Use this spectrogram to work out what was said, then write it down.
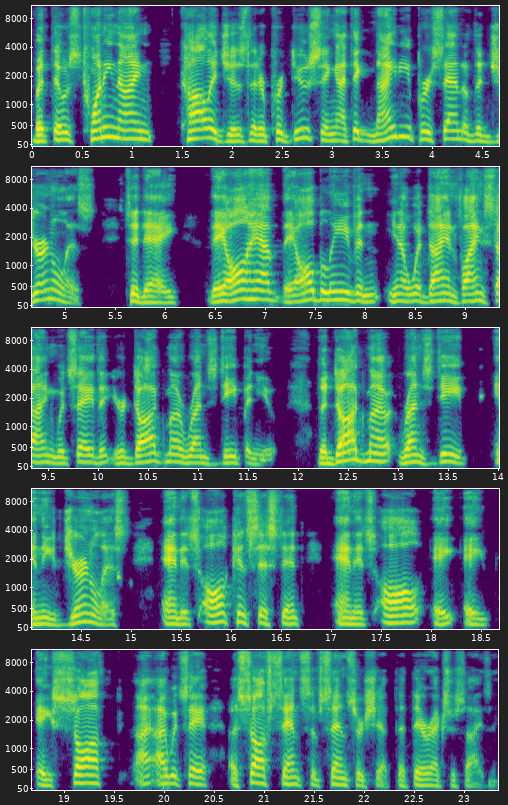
but those twenty nine colleges that are producing, I think ninety percent of the journalists today they all have they all believe in you know what diane Feinstein would say that your dogma runs deep in you. The dogma runs deep in these journalists, and it's all consistent, and it's all a a a soft I, I would say a soft sense of censorship that they're exercising.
